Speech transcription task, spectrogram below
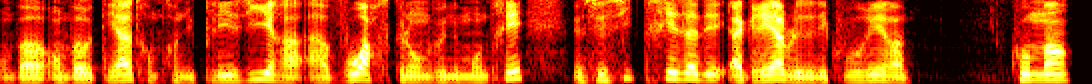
on va, au théâtre, on prend du plaisir à, voir ce que l'on veut nous montrer. Aussi très agréable de découvrir comment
